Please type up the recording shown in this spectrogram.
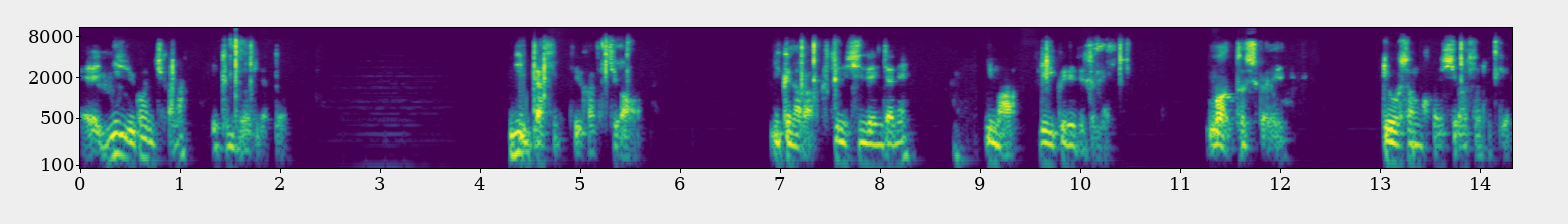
えー25日かな？いつも通りだと。に出すっていう形が、いくなら普通に自然じゃね？今、リークで出ても。まあ確かに。量産開始がされて。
